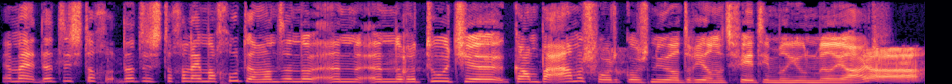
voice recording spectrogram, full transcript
Ja, maar dat is, toch, dat is toch alleen maar goed dan? Want een, een, een retourtje Kampen-Amersfoort kost nu al 314 miljoen miljard. Ja,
